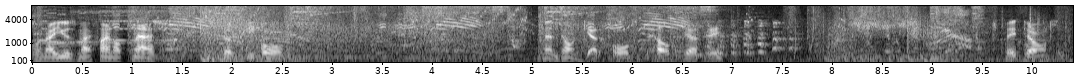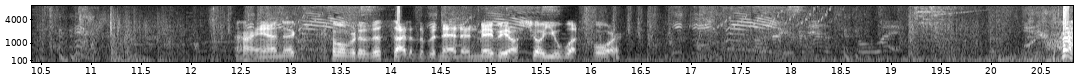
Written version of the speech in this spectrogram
When I use my final smash, it says behold. And don't get hold held, Jesse. They don't. Alright, yeah, Nick, come over to this side of the banana and maybe I'll show you what for. Sick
